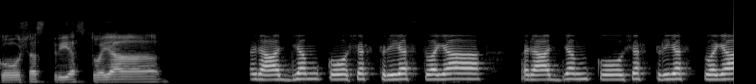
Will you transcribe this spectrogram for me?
ಕೋಶಸ್ತ್ರಿಯಸ್ತ್ವಯಾ राज्यं कोशस्त्रियस्त्वया राज्यं कोशस्त्रियस्त्वया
